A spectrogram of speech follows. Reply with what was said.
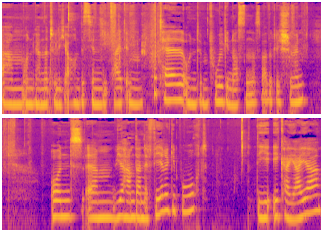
Ähm, und wir haben natürlich auch ein bisschen die Zeit im Hotel und im Pool genossen. Das war wirklich schön. Und ähm, wir haben dann eine Fähre gebucht die Ekayaya.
